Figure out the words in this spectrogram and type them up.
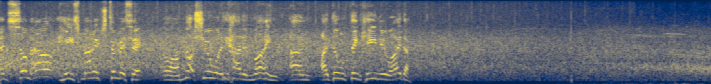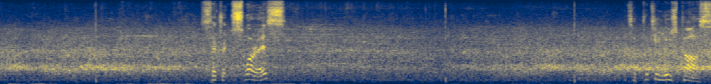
And somehow he's managed to miss it. Oh, I'm not sure what he had in mind, and I don't think he knew either. Cedric Soares. It's a pretty loose pass.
